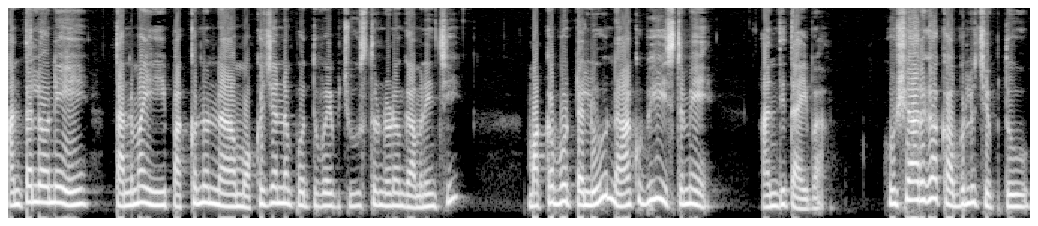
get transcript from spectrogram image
అంతలోనే తన్మయి పక్కనున్న మొక్కజొన్న పొత్తు వైపు చూస్తుండడం గమనించి మక్కబుట్టలు నాకు భీ ఇష్టమే అంది తాయిబా హుషారుగా కబుర్లు చెప్తూ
